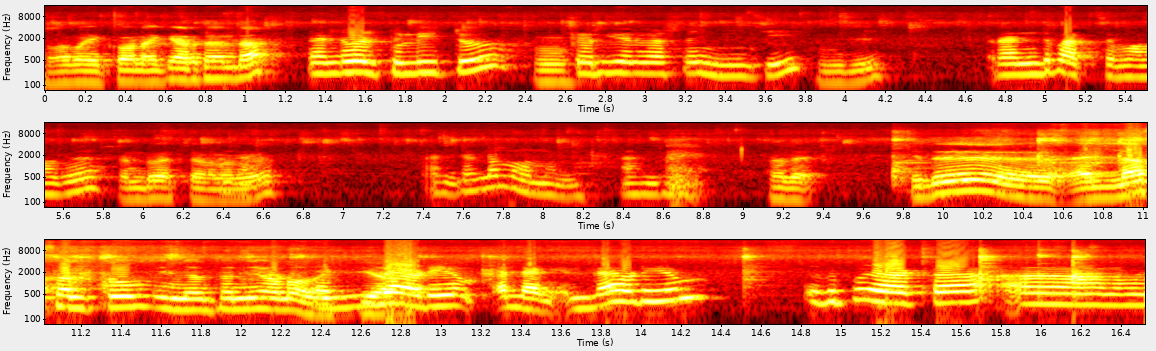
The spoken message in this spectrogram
അപ്പൊ മൈക്ക് ഓണാക്കി അർത്ഥം എന്താ? രണ്ട് വെളുത്തുള്ളി ഇട്ടു. ചെറിയൊരു കഷ്ണം ഇഞ്ചി. ഇഞ്ചി. രണ്ട് പച്ചമുളക്. രണ്ട് പച്ചമുളക്. രണ്ടെണ്ണം മൂന്നെണ്ണം. അതെ. ഇത് എല്ലാ സ്ഥലത്തും ഇങ്ങനെ തന്നെയാണോ എല്ലാവിടെയും അല്ല എല്ലാവിടെയും ഇതിപ്പോ ഏട്ട നമ്മൾ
